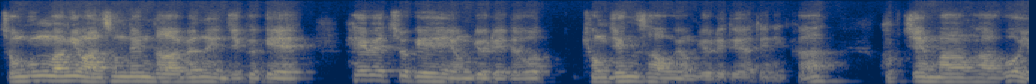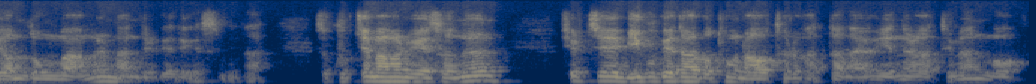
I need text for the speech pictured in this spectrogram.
전국망이 완성된 다음에는 이제 그게 해외 쪽에 연결이 되고 경쟁사하고 연결이 돼야 되니까 국제망하고 연동망을 만들게 되겠습니다. 그래서 국제망을 위해서는 실제 미국에다 보통 라우터를 갖다 놔요. 옛날 같으면 뭐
